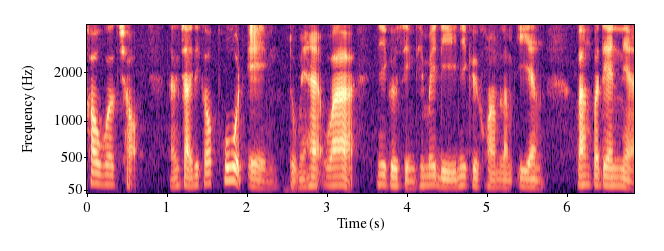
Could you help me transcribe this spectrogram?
เข้าเวิร์กช็อปหลังจากที่เขาพูดเองถูกไหมฮะว่านี่คือสิ่งที่ไม่ดีนี่คือความลำเอียง บางประเด็นเนี่ย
